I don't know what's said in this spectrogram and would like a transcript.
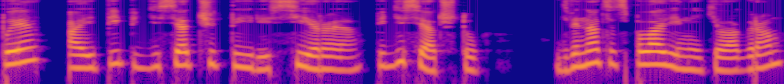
П, IP54, серая, 50 штук. 12,5 килограмм,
